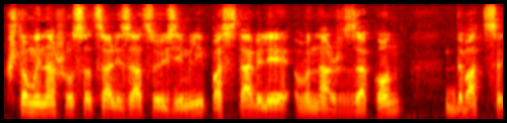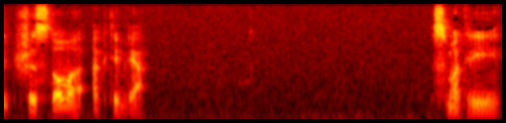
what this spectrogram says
что мы нашу социализацию земли поставили в наш закон 26 октября. Смотри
